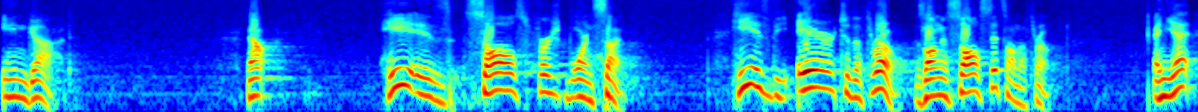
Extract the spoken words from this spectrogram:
in God. Now, he is Saul's firstborn son. He is the heir to the throne as long as Saul sits on the throne. And yet,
